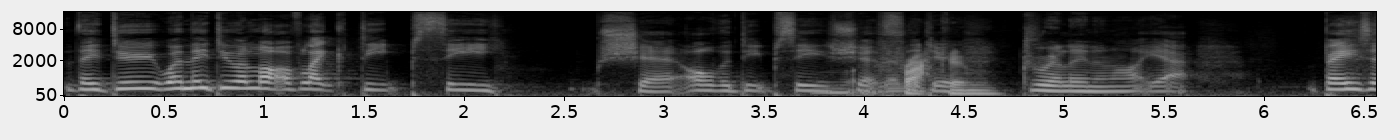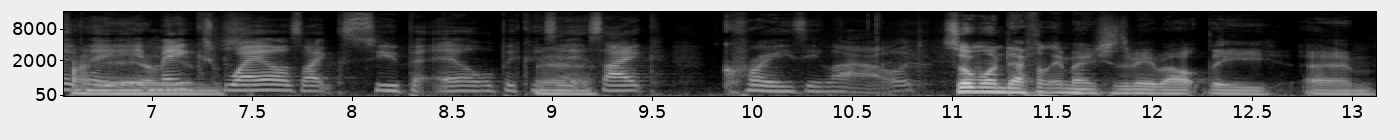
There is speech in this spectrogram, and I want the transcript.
they do when they do a lot of like deep sea shit, all the deep sea shit that they do, fracking. drilling and all. Yeah, basically it makes whales like super ill because Yeah. it's like crazy loud. Someone definitely mentioned to me about the um,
